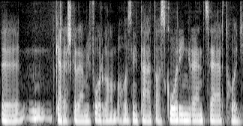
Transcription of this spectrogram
ö, kereskedelmi forgalomba hozni. Tehát a scoring rendszert, hogy,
